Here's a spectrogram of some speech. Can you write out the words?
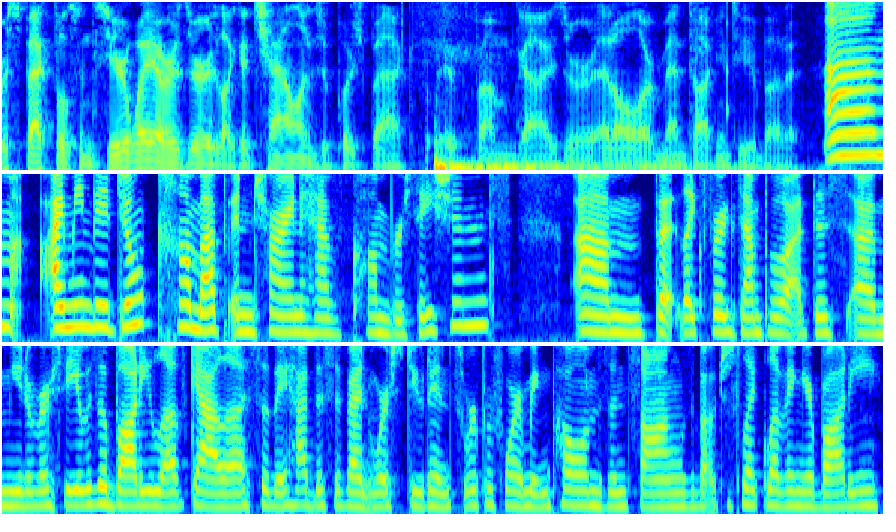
respectful, sincere way or is there like a challenge, a pushback from guys or at all or men talking to you about it? Um, I mean, they don't come up and try and have conversations. Um, but like for example, at this um, university, it was a body love gala, so they had this event where students were performing poems and songs about just like loving your body,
